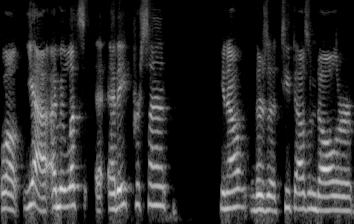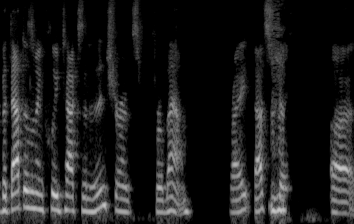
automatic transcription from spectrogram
well, yeah, I mean, let's at 8%. You know, there's a two thousand dollar, but that doesn't include taxes and insurance for them, right? That's Mhm. just uh,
